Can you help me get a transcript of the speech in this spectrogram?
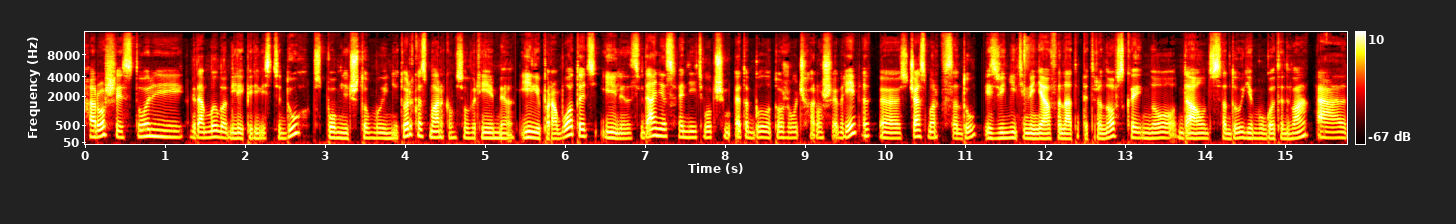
хорошей историей, когда мы могли перевести дух, вспомнить, что мы не только с Марком все время или поработать, или на свидание сходить. В общем, это было тоже очень хорошее время. Э, сейчас Марк в саду. Извините меня, фаната Петрановской, но да, он в саду, ему года два. А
